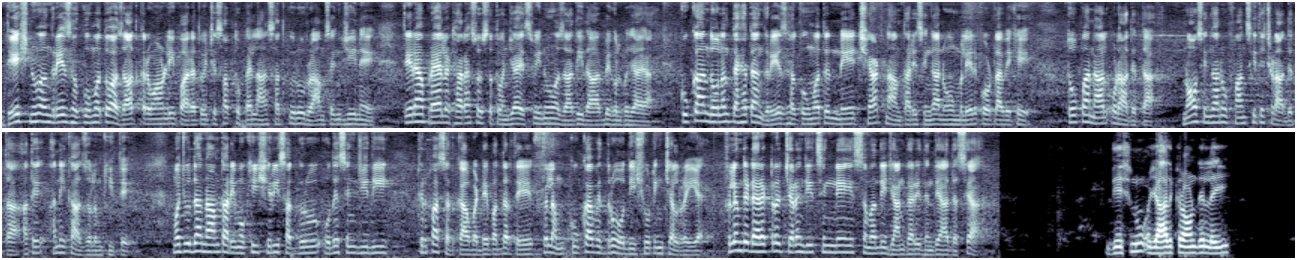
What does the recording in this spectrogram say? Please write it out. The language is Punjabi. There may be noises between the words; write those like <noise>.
ਦੇਸ਼ ਨੂੰ ਅੰਗਰੇਜ਼ ਹਕੂਮਤ ਤੋਂ ਆਜ਼ਾਦ ਕਰਵਾਉਣ ਲਈ ਭਾਰਤ ਵਿੱਚ ਸਭ ਤੋਂ ਪਹਿਲਾਂ ਸਤਿਗੁਰੂ ਰਾਮ ਸਿੰਘ ਜੀ ਨੇ 13 ਅਪ੍ਰੈਲ 1857 ਈਸਵੀ ਨੂੰ ਆਜ਼ਾਦੀ ਦਾ ਬਿਗੁਲ ਵਜਾਇਆ ਕੁੱਕਾ ਅੰਦੋਲਨ ਤਹਿਤ ਅੰਗਰੇਜ਼ ਹਕੂਮਤ ਨੇ 66 ਨਾਮਧਾਰੀ ਸਿੰਘਾਂ ਨੂੰ ਮਲੇਰਕੋਟਲਾ ਵਿਖੇ ਤੋਪਾਂ ਨਾਲ ਉਡਾ ਦਿੱਤਾ। ਨੌ ਸਿੰਘਾਂ ਨੂੰ ਫਾਂਸੀ ਤੇ ਚੜਾ ਦਿੱਤਾ ਅਤੇ ਅਨੇਕਾਂ ਜ਼ੁਲਮ ਕੀਤੇ। ਮੌਜੂਦਾ ਨਾਮਧਾਰੀ ਮੁਖੀ ਸ਼੍ਰੀ ਸਤਿਗੁਰੂ ਉਦੇ ਸਿੰਘ ਜੀ ਦੀ ਕਿਰਪਾ ਸਦਕਾ ਵੱਡੇ ਪੱਧਰ ਤੇ ਫਿਲਮ ਕੂਕਾ ਵਿਦਰੋਹ ਦੀ ਸ਼ੂਟਿੰਗ ਚੱਲ ਰਹੀ ਹੈ। ਫਿਲਮ ਦੇ ਡਾਇਰੈਕਟਰ ਚਰਨਜੀਤ ਸਿੰਘ ਨੇ ਇਸ ਸੰਬੰਧੀ ਜਾਣਕਾਰੀ ਦਿੰਦਿਆਂ ਦੱਸਿਆ। ਦੇਸ਼ ਨੂੰ ਆਜ਼ਾਦ ਕਰਾਉਣ ਦੇ ਲਈ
